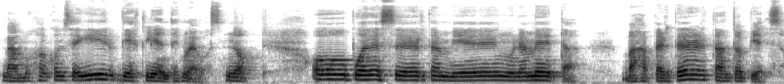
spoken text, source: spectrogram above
Vamos a conseguir 10 clientes nuevos. No. O puede ser también una meta vas a perder tanto peso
